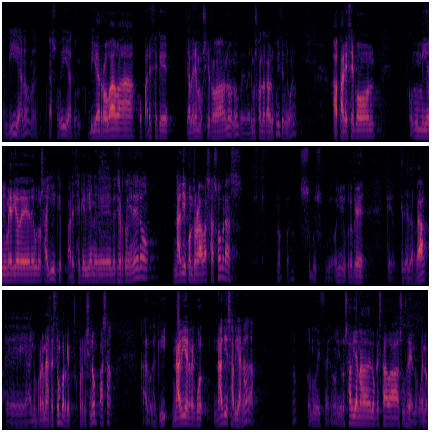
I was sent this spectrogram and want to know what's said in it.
en Villa, ¿no? En el caso Villa, Villa robaba, o parece que, ya veremos si robaba o no, ¿no? Veremos cuando acabe el juicio, pero bueno, aparece con, con un millón y medio de, euros allí, que parece que viene de, de cierto dinero, nadie controlaba esas obras, ¿no? Bueno, pues, pues, oye, yo creo que, que- de verdad que hay un problema de gestión, porque, porque si no pasa, claro, que aquí nadie, nadie sabía nada. Todo el mundo dice, no, yo no sabía nada de lo que estaba sucediendo. Bueno,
